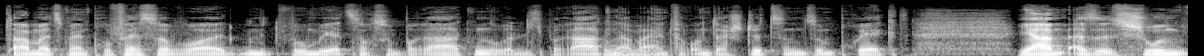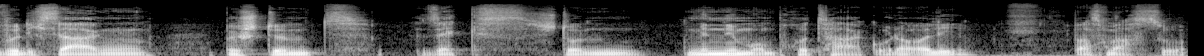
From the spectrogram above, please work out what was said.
damals mein Professor war, mit wo wir jetzt noch so beraten oder nicht beraten, mhm. aber einfach unterstützen in so einem Projekt. Ja, also es ist schon, würde ich sagen, bestimmt sechs Stunden Minimum pro Tag, oder Olli? Was machst du?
